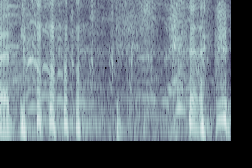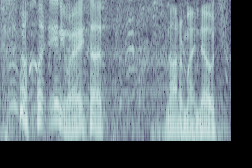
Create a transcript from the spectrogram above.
but so anyway, that's it's not in my notes.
